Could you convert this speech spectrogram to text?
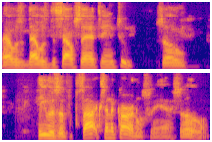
That was that was the South Side team too. So he was a Sox and a Cardinals fan. So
